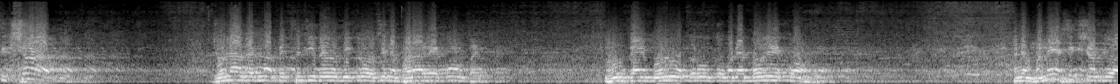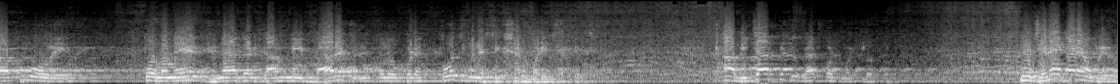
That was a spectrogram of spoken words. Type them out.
શિક્ષણ આપ્યું. જુનાગઢમાં પેથલજીભાઈનો દીકરો છે ને ભણાવે કોણ ભાઈ? હું કઈ બોલવું કરું તો મને બોલે કોણ? અને મને શિક્ષણ જો આપવું હોય તો મને જુનાગઢ ગામની બહાર જ મોકલવું પડે, તો જ મને શિક્ષણ મળી શકે છે. આ વિચારથી જો રાજકોટ મોકલ્યો હતો. ને જેને કારણે હું ભણ્યો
